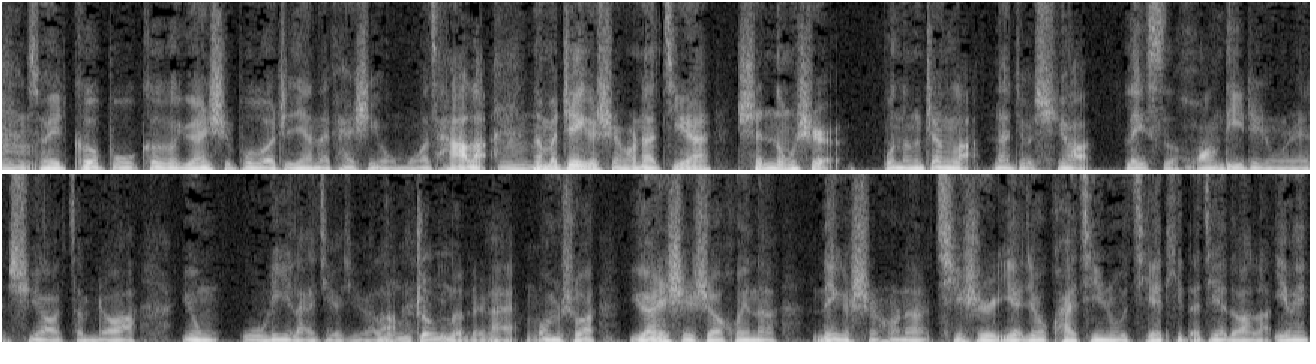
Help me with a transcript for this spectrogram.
嗯，所以各部各个原始部落之间呢，开始有摩擦了。那么这个时候呢，既然神农氏。不能争了，那就需要类似皇帝这种人，需要怎么着啊？用武力来解决了。能争的这个，哎，我们说原始社会呢，那个时候呢，其实也就快进入解体的阶段了。因为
